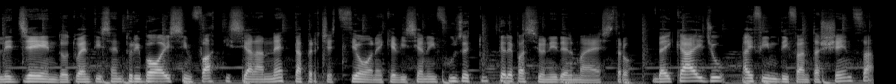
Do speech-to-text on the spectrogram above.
Leggendo 20 Century Boys infatti si ha la netta percezione che vi siano infuse tutte le passioni del maestro, dai kaiju ai film di fantascienza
